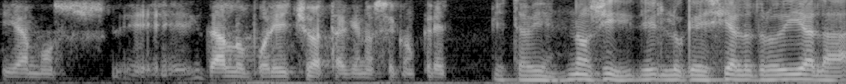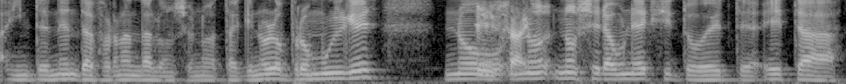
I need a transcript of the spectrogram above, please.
digamos, eh, darlo por hecho hasta que no se concrete. Está bien. No, sí, lo que decía el otro día la intendenta Fernanda Alonso, ¿no? Hasta que no lo promulgues, no, no, no, será un éxito esta, esta,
